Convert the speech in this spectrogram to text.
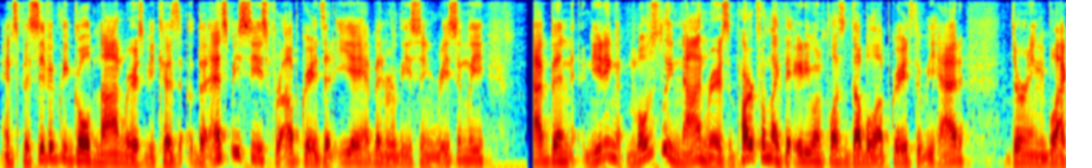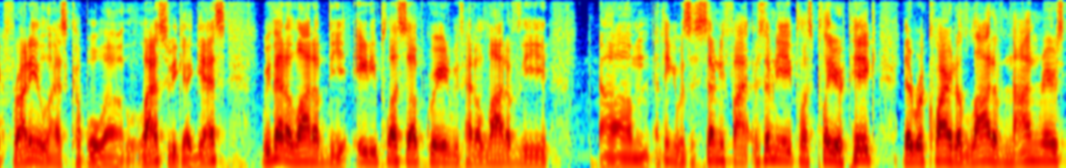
and specifically gold non-rares because the SBCs for upgrades that EA have been releasing recently have been needing mostly non-rares apart from like the 81 plus double upgrades that we had during Black Friday last couple uh, last week I guess we've had a lot of the 80 plus upgrade we've had a lot of the um, I think it was a 75 or 78 plus player pick that required a lot of non-rares.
